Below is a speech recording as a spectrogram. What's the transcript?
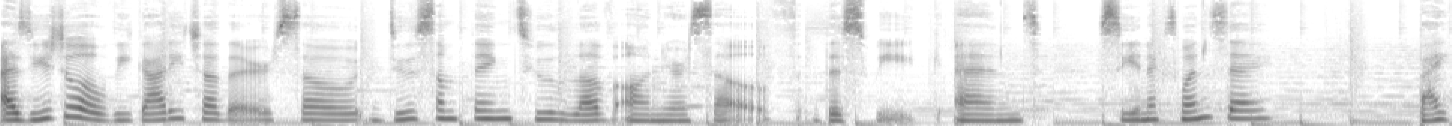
as usual, we got each other. So do something to love on yourself this week and see you next Wednesday. Bye.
